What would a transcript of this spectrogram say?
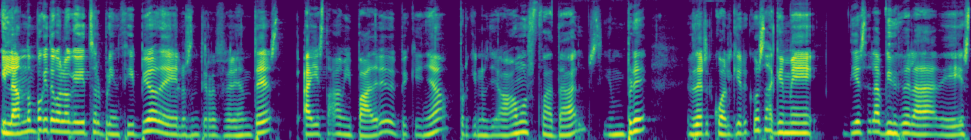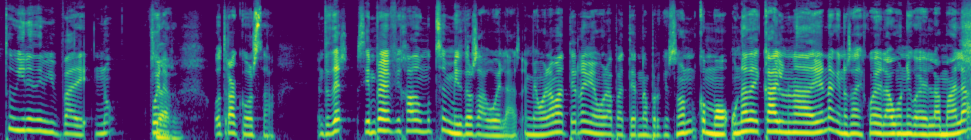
Hilando un poquito con lo que he dicho al principio de los antirreferentes, ahí estaba mi padre de pequeña, porque nos llevábamos fatal siempre. Entonces, cualquier cosa que me diese la pincelada de esto viene de mi padre, no, fuera, Claro. otra cosa. Entonces, siempre me he fijado mucho en mis dos abuelas, en mi abuela materna y mi abuela paterna, porque son como una de cal y una de arena, que no sabes cuál es la buena y cuál es la mala.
